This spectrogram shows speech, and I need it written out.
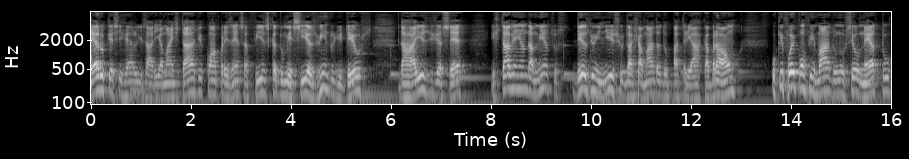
era o que se realizaria mais tarde com a presença física do Messias vindo de Deus, da raiz de Jessé, estava em andamentos desde o início da chamada do patriarca Abraão, o que foi confirmado no seu neto,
